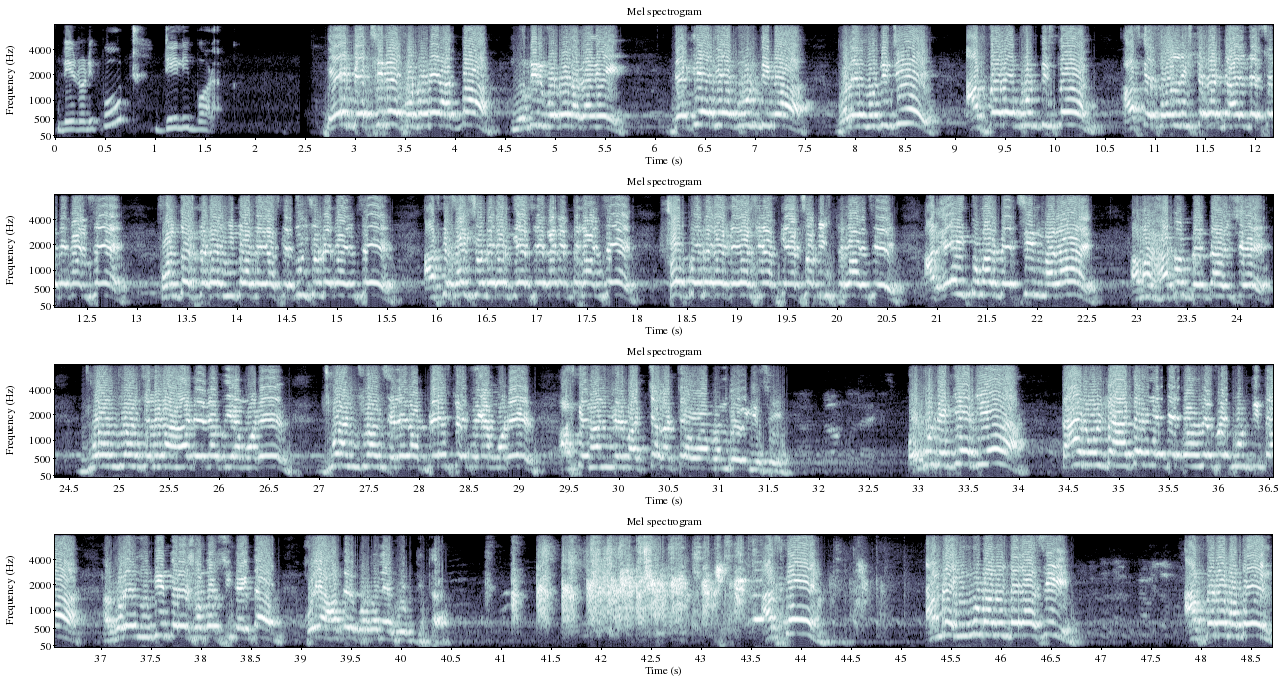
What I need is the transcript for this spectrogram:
Bureau report daily Barak. এই ভ্যাকসিনের ফটোটা রাখবা, মোদির ফটো লাগানি। দেখিয়ে দিয়ে ভোট দিবা। বলে মোদিজি আপনারা ভোট দিচ্ছেন আজকে চল্লিশ টাকার ডাল দেড়শো টাকা আছে পঞ্চাশ টাকার মিটার দেয় আজকে দুইশো টাকা আছে আজকে চারশো টাকার গ্যাস এক হাজার টাকা আছে সত্তর টাকার কেরাসিন আজকে একশো বিশ টাকা আছে আর এই তোমার ভ্যাকসিন মারায় আমার হাতত ব্যথা হয়েছে। জুয়ান জুয়ান ছেলেরা হার্ট এরা বুয়া মরে। জুয়ান জুয়ান ছেলেরা ব্রেস্ট বুয়া মরে। আজকে মানুষের বাচ্চা কাচ্চা হওয়া বন্ধ হয়ে গেছে। অপু দেখিয়া গিয়া তার উল্টা হাতের মধ্যে কংগ্রেসের ভোট দিতা। আর বলে নদী তোরে সবক শিখাইতাম। হয়ে হাতের বদলে ভোট দিতা। আজকে আমরা হিন্দু মানুষ যারা আছি, আপনারা ভাবেন,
